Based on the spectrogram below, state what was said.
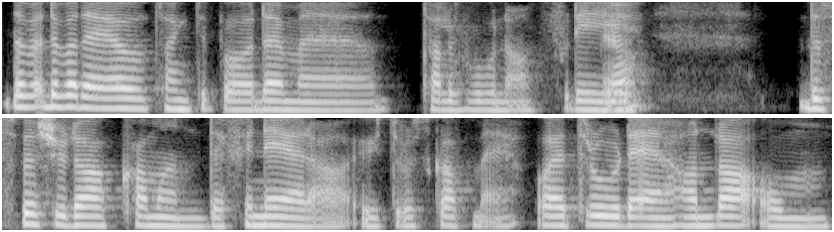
det, var- det var det jeg tenkte på, det med telefoner. Fordi Ja. det spørs jo da hva man definerer utroskap med. Og jeg tror det handler om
